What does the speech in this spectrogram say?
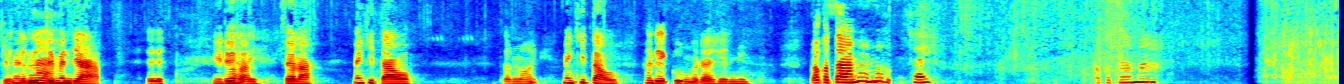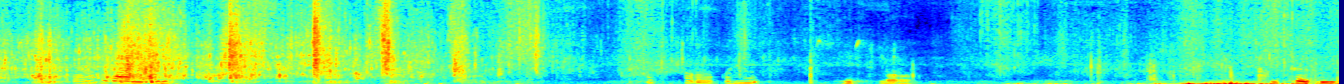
จะแม่นเดี๋ยวจะอึดหนาจะแม่นอยากเออนี่เด้อค่ะอันนี้ใช่ละแมงขี้เตาเจ้าหน่อยแมงขี้เตาอันเด็กกุ้งก็ได้เห็นอยู่ปลากระตามามาใส่ปลากระตามาโอ้โหคนนี้โบ คือมันโบ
